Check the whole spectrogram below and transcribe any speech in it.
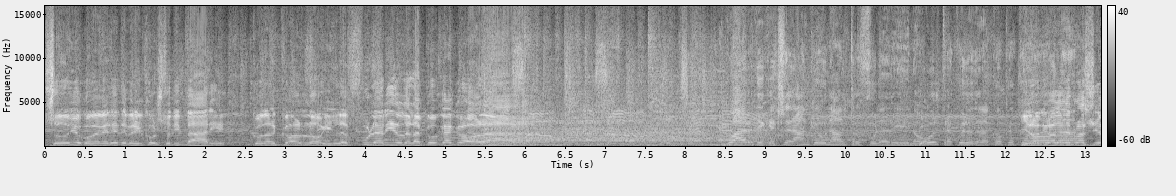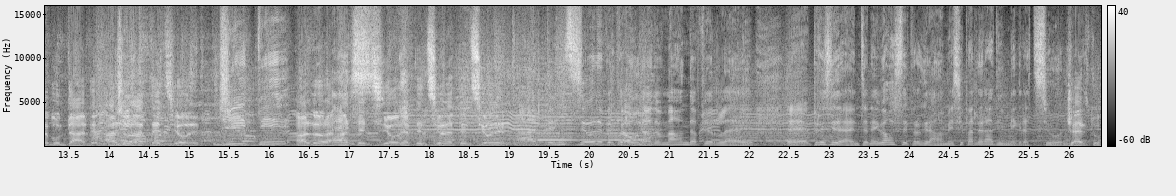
Sono io come vedete per il corso di Bari con al collo il fularino della Coca-Cola. Guardi che c'era anche un altro fularino, oltre a quello della Coca-Cola. Glielo dirò nelle prossime puntate. Allora, attenzione. GP. Allora, attenzione, attenzione, attenzione. Attenzione perché ho una domanda per lei. Eh, Presidente, nei vostri programmi si parlerà di immigrazione. Certo,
